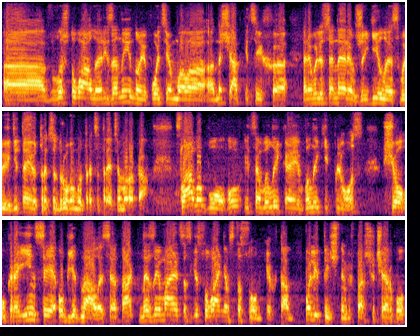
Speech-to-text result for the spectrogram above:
а, влаштували різанину, і потім а, нащадки цих е, революціонерів вже їли своїх дітей у 32-33 роках. Слава Богу, і це великий, великий плюс. Що українці об'єдналися, так не займаються з'ясуванням стосунків там політичним в першу чергу,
